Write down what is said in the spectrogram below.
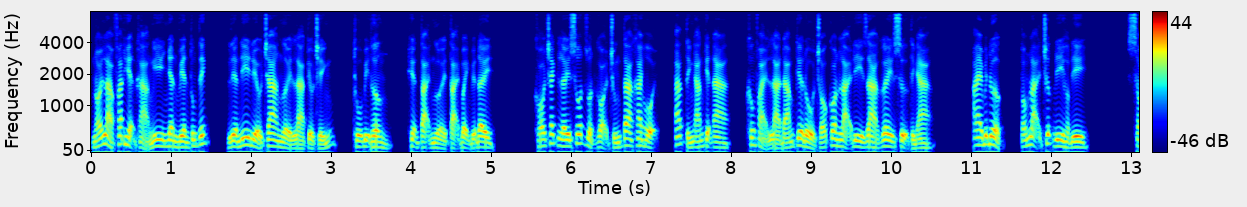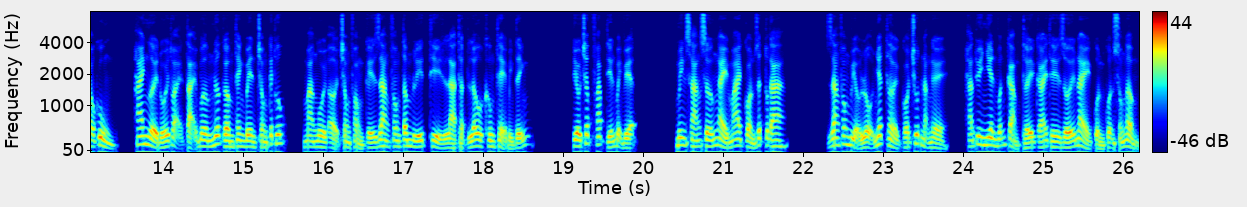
nói là phát hiện khả nghi nhân viên tung tích, liền đi điều tra người là kiểu chính, thụ bị thương, hiện tại người tại bệnh viện đây. Khó trách lấy sốt ruột gọi chúng ta khai hội, ác tính án kiện a, không phải là đám kia đồ chó con lại đi ra gây sự tình a. Ai biết được, tóm lại trước đi hợp đi. Sau cùng, hai người đối thoại tại bơm nước âm thanh bên trong kết thúc, mà ngồi ở trong phòng kế giang phong tâm lý thì là thật lâu không thể bình tĩnh. Tiêu chấp pháp tiến bệnh viện. Minh sáng sớm ngày mai còn rất tốt ta giang phong biểu lộ nhất thời có chút nặng nề, hắn tuy nhiên vẫn cảm thấy cái thế giới này quần quận sóng ngầm,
